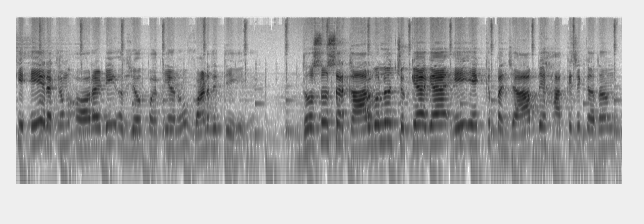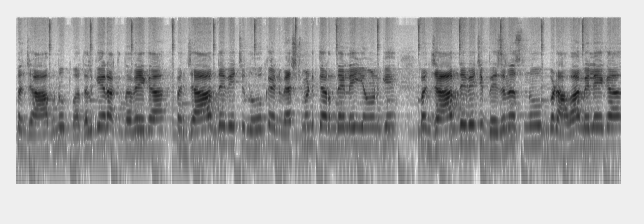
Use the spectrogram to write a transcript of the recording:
ਕਿ ਇਹ ਰਕਮ ਆਲਰੇਡੀ ਉਦਯੋਗਪਤੀਆਂ ਨੂੰ ਵੰਡ ਦਿੱਤੀ ਗਈ ਹੈ। ਦੋਸਤੋ, ਸਰਕਾਰ ਵੱਲੋਂ ਚੁੱਕਿਆ ਗਿਆ ਇਹ ਇੱਕ ਪੰਜਾਬ ਦੇ ਹੱਕ 'ਚ ਕਦਮ ਪੰਜਾਬ ਨੂੰ ਬਦਲ ਕੇ ਰੱਖ ਦੇਵੇਗਾ। ਪੰਜਾਬ ਦੇ ਵਿੱਚ ਲੋਕ ਇਨਵੈਸਟਮੈਂਟ ਕਰਨ ਦੇ ਲਈ ਆਉਣਗੇ। ਪੰਜਾਬ ਦੇ ਵਿੱਚ ਬਿਜ਼ਨਸ ਨੂੰ ਬੜਾਵਾ ਮਿਲੇਗਾ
